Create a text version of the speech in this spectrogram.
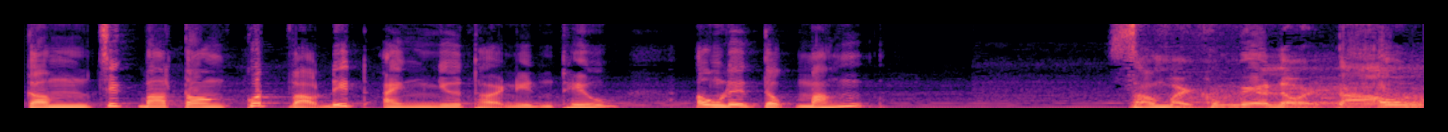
cầm chiếc ba tong quất vào đít anh như thời niên thiếu. Ông liên tục mắng. Sao mày không nghe lời tao?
